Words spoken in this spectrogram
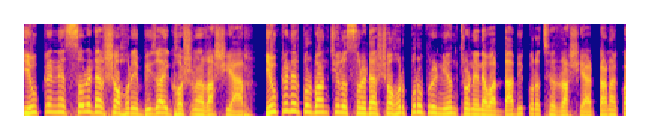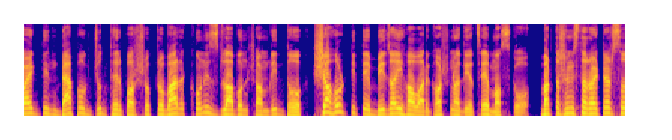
ইউক্রেনের সোলেডার শহরে বিজয় ঘোষণা রাশিয়ার। ইউক্রেনের পূর্বাঞ্চল সোলেডার শহর পুরোপুরি নিয়ন্ত্রণে নেওয়ার দাবি করেছে রাশিয়া। টানা কয়েকদিন ব্যাপক যুদ্ধের পর শুক্রবার খনিজ লবণ সমৃদ্ধ শহরটিতে বিজয়ী হওয়ার ঘোষণা দিয়েছে মস্কো। বার্তা সংস্থা রয়টার্স ও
